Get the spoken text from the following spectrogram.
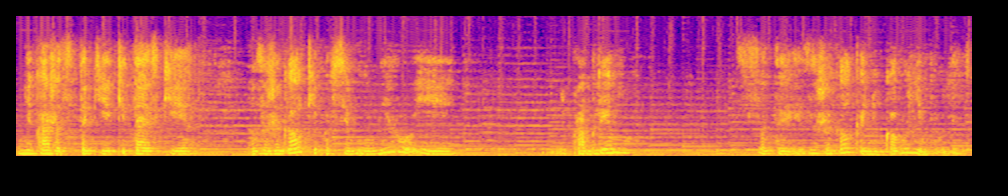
Мне кажется, такие китайские зажигалки по всему миру и проблем с этой зажигалкой ни у кого не будет.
